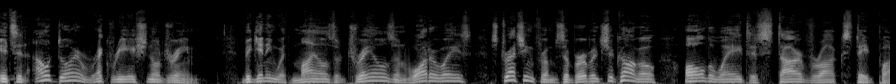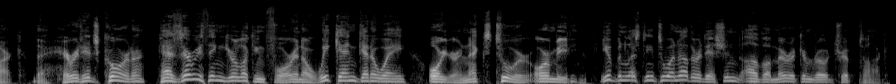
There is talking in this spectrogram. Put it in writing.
It's an outdoor recreational dream. Beginning with miles of trails and waterways stretching from suburban Chicago all the way to Starved Rock State Park. The Heritage Corridor has everything you're looking for in a weekend getaway or your next tour or meeting. You've been listening to another edition of American Road Trip Talk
